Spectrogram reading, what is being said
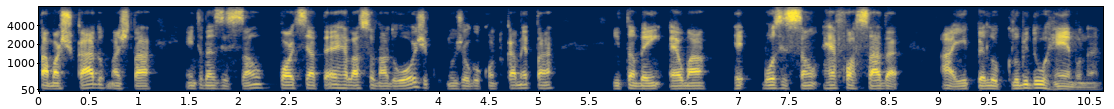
tá machucado, mas está em transição, pode ser até relacionado hoje no jogo contra o Cametá, e também é uma posição reforçada aí pelo clube do Remo, né?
